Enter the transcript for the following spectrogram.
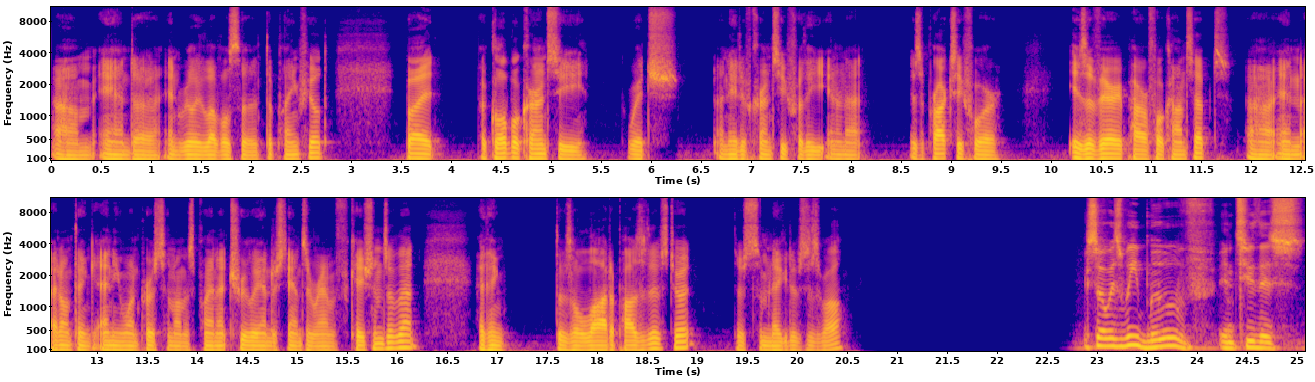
um, and uh, and really levels the, the playing field. But a global currency, which a native currency for the internet is a proxy for, is a very powerful concept. Uh, and I don't think any one person on this planet truly understands the ramifications of that. I think there's a lot of positives to it. There's some negatives as well. So as we move into this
